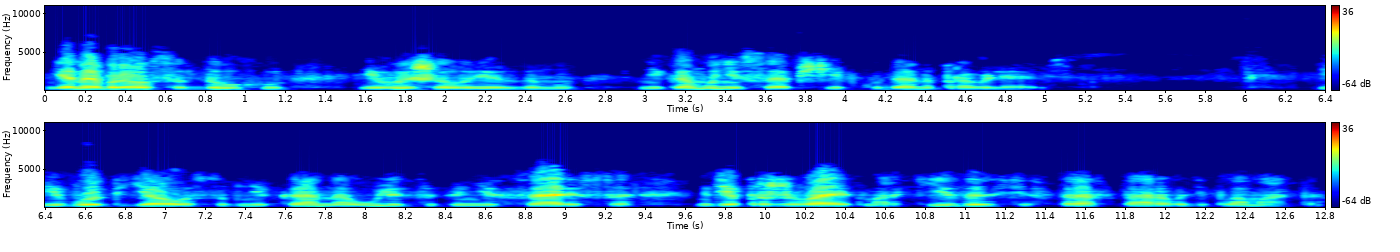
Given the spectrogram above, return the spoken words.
я набрался духу и вышел из дому, никому не сообщив, куда направляюсь. И вот я у особняка на улице Каньесариса, где проживает маркиза, сестра старого дипломата.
